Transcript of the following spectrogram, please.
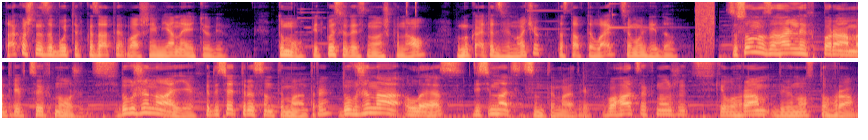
Також не забудьте вказати ваше ім'я на YouTube. Тому підписуйтесь на наш канал, вмикайте дзвіночок та ставте лайк цьому відео. Стосовно загальних параметрів цих ножиць, довжина їх 53 см, довжина лез 18 см, вага цих ножиць кілограм 90 грам.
